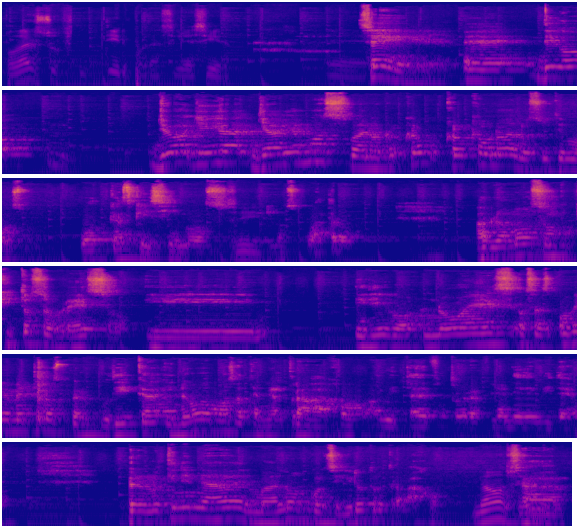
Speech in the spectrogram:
poder subsistir, por así decir. sí, digo, yo, ya, ya habíamos, bueno, creo, creo, que uno de los últimos podcasts que hicimos, los cuatro, hablamos un poquito sobre eso y, y, digo, no es, o sea, obviamente nos perjudica y no vamos a tener trabajo ahorita de fotografía ni de video, pero no tiene nada de malo conseguir otro trabajo. No, o sea,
